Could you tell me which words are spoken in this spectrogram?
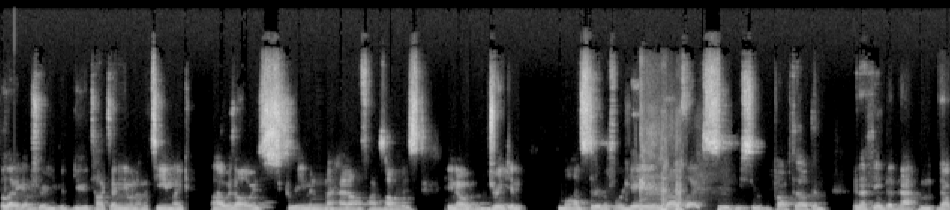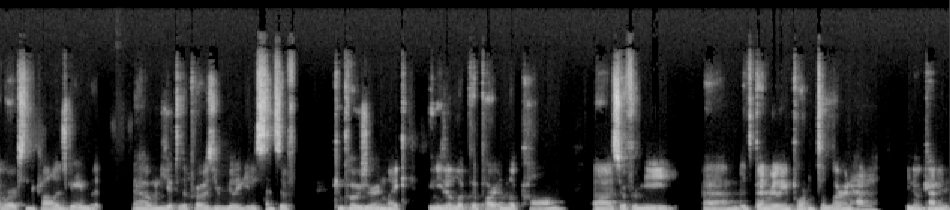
but like, I'm sure you could you could talk to anyone on the team. Like, I was always screaming my head off. I was always, you know, drinking Monster before games. I was like super super pumped up, and and I think that that that works in the college game, but uh, when you get to the pros, you really need a sense of composure and like you need to look the part and look calm. Uh, so for me, um, it's been really important to learn how to, you know, kind of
